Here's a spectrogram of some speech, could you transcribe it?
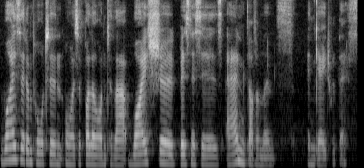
Why is it important, or as a follow on to that, why should businesses and governments engage with this?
